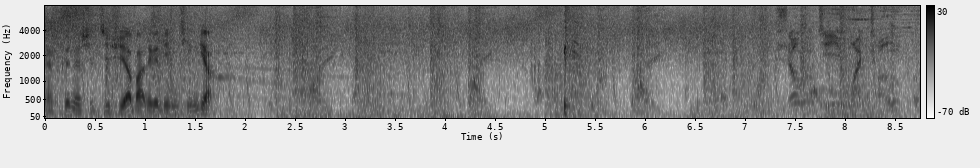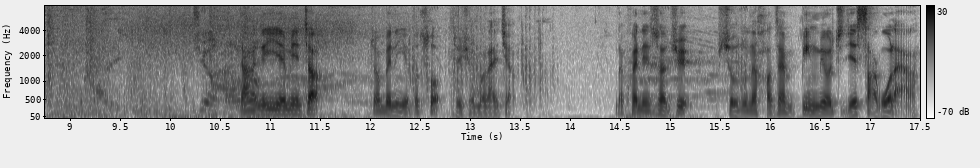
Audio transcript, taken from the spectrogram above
那跟的是继续要把这个点清掉。升级完成，打了个异页面罩，装备呢也不错，对熊猫来讲。那快点上去，兽族呢好在并没有直接杀过来啊。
